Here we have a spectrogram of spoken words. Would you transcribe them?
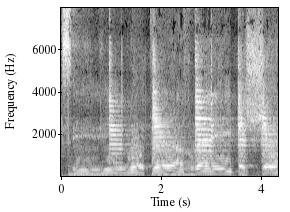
סיר רותח ויבשלה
